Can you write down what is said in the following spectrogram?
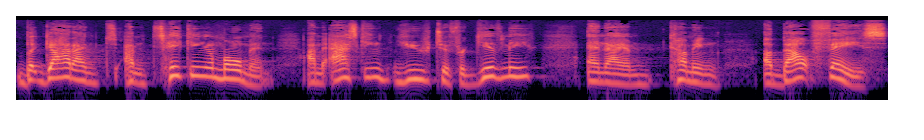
But God, I'm, I'm taking a moment. I'm asking you to forgive me and I am coming about face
